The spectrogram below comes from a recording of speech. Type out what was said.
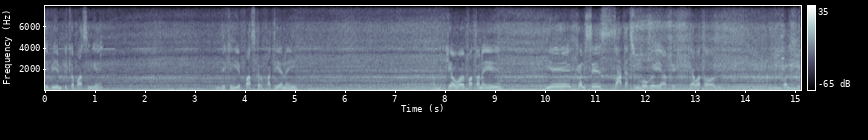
ये बी एम पी का पासिंग है देखेंगे पास कर पाती है नहीं। क्या हुआ है, पता नहीं। ये कल से सात एक्सीडेंट हो गए यहाँ पे। क्या बताओ अभी? कल से।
